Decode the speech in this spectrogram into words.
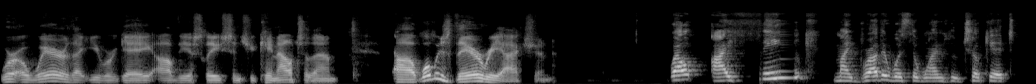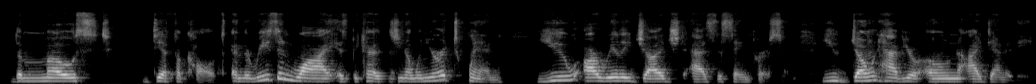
were aware that you were gay, obviously, since you came out to them. Uh, what was their reaction? Well, I think my brother was the one who took it the most difficult. And the reason why is because, you know, when you're a twin, you are really judged as the same person. You don't have your own identity.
